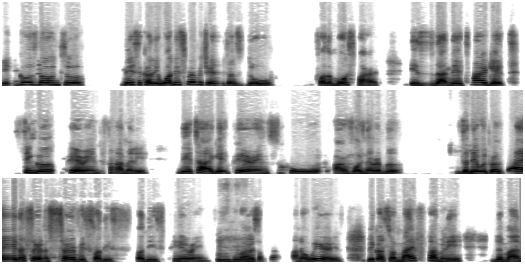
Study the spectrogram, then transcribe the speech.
it goes down to basically what these perpetrators do, for the most part, is that they target single parent family. They target parents who are vulnerable so they would provide a certain service for these for these parents who Mhm. are sometimes unaware. Because for my family, the man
